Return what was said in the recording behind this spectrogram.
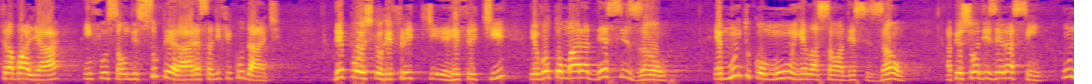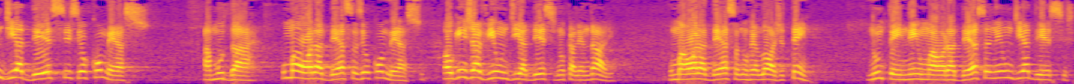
trabalhar em função de superar essa dificuldade. Depois que eu refleti, refleti, eu vou tomar a decisão. É muito comum em relação à decisão a pessoa dizer assim: um dia desses eu começo a mudar, uma hora dessas eu começo. Alguém já viu um dia desses no calendário? Uma hora dessa no relógio tem? Não tem nem uma hora dessa, nem um dia desses.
